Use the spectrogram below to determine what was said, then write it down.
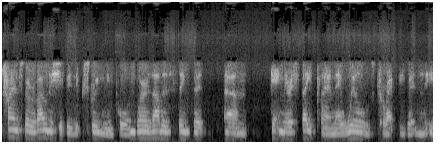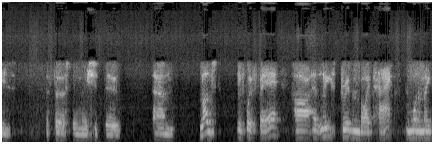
transfer of ownership is extremely important, whereas others think that um, getting their estate plan, their wills correctly written, is the first thing we should do. Um, most, if we're fair, are at least driven by tax and want to make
